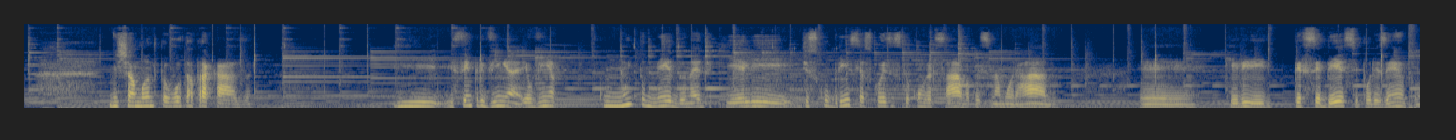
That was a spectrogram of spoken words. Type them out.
me chamando para voltar para casa. E, e, sempre vinha, eu vinha com muito medo, né, de que ele descobrisse as coisas que eu conversava com esse namorado, é, que ele percebesse, por exemplo,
